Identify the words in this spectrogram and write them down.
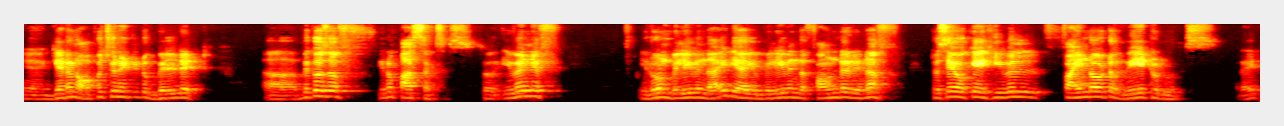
uh, get an opportunity to build it uh, because of you know past success. So even if you don't believe in the idea you believe in the founder enough to say okay he will find out a way to do this right?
